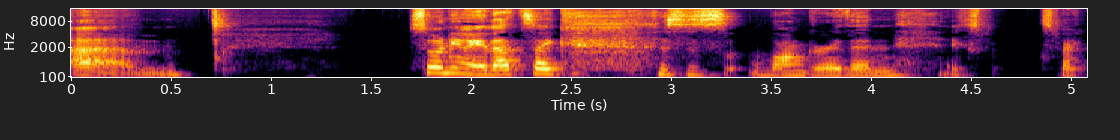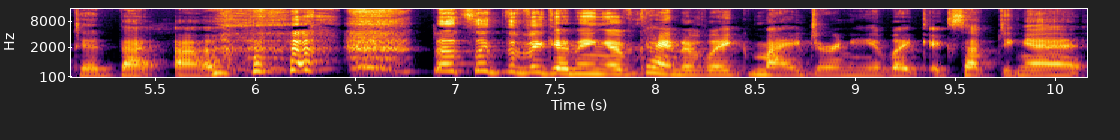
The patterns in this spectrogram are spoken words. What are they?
Um, so anyway, that's like this is longer than ex- expected, but uh, that's like the beginning of kind of like my journey of like accepting it,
